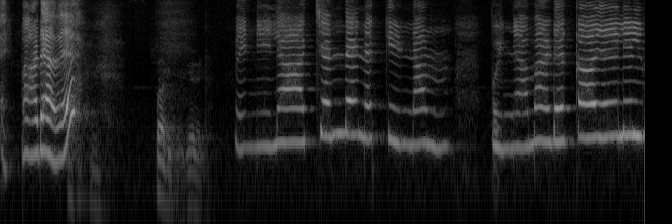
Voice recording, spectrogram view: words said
ഏ, പാടാവേ. പാടി കേക്കട്ടെ. വെണ്ണില ചന്ദനക്കിണ്ണം. പുന്നമടക്കായലിൽ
